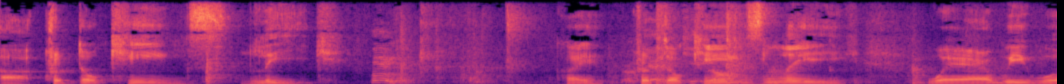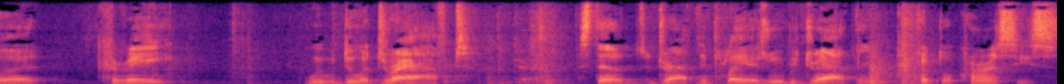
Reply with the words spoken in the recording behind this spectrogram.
uh, crypto kings league. Okay, Crypto keep Kings League, where we would create, we would do a draft. Okay. Instead of drafting players, we would be drafting cryptocurrencies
